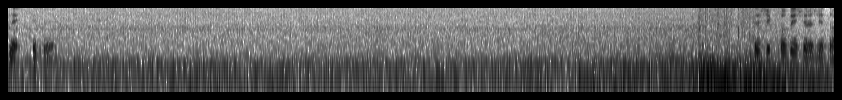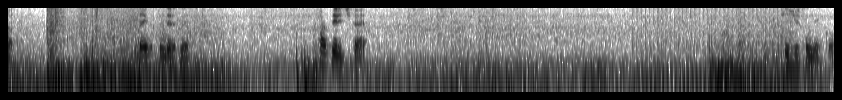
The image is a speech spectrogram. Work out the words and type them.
ねセルね。で6装填手ラジエーター大学積んでる。ナイス。パンツより近い。機銃飛んでいこ。う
